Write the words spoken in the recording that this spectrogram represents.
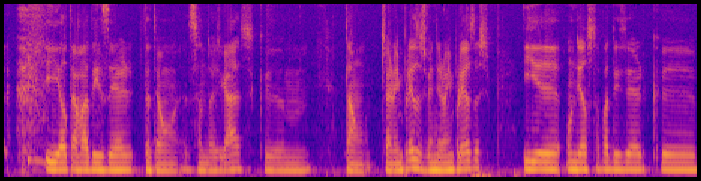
e ele estava a dizer, portanto, é um, são dois gajos que hum, estão, tiveram empresas, venderam empresas, e uh, um deles estava a dizer que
